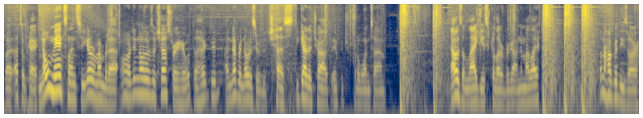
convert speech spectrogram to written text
But that's okay. No mantling, so you gotta remember that. Oh, I didn't know there was a chest right here. What the heck, dude? I never noticed there was a chest. You gotta try out the infantry for the one time. That was the laggiest kill I've ever gotten in my life. Don't know how good these are.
